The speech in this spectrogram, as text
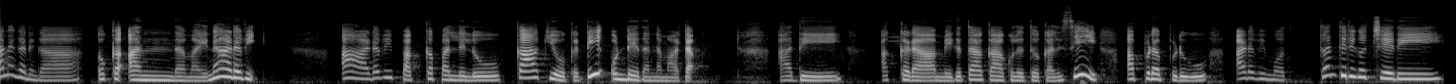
అనగనగా ఒక అందమైన అడవి. ఆ అడవి పక్క పల్లెలో కాకి ఒకటి ఉండేదన్నమాట. అది అక్కడ మిగతా కాకులతో కలిసి అప్పుడప్పుడు అడవి మొత్తం తిరిగొచ్చేది.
